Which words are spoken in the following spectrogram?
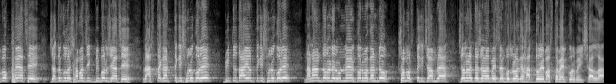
অবক্ষয় আছে, যতগুলো সামাজিক বিপর্যয় আছে, রাস্তাঘাট থেকে শুরু করে বিদ্যুৎ আয়ন থেকে শুরু করে নানান ধরনের উন্নয়ন কর্মকাণ্ড, সমস্ত কিছু আমরা জননেতা জনাব এস এম ফজল হকের হাত ধরে বাস্তবায়ন করব ইনশাল্লাহ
